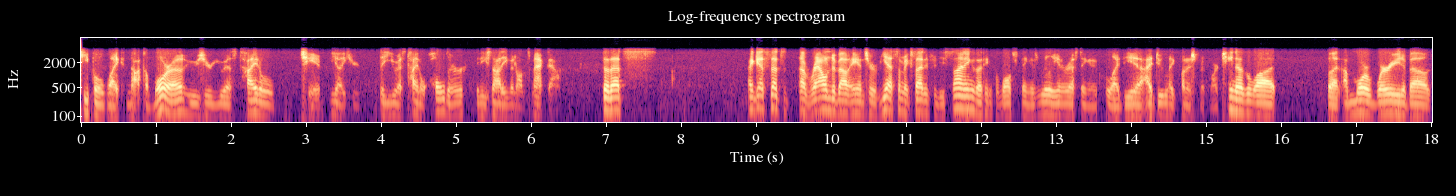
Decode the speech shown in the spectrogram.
people like Nakamura, who's your U.S. title champ, like your, the U.S. title holder, and he's not even on SmackDown. So that's I guess that's a roundabout answer yes, I'm excited for these signings. I think the Walter thing is really interesting and a cool idea. I do like Punishment Martinez a lot, but I'm more worried about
